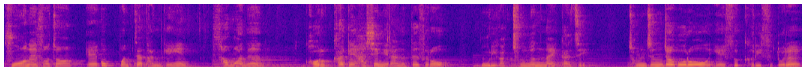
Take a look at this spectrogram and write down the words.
구원의 서정 일곱 번째 단계인 성화는 거룩하게 하심이라는 뜻으로 우리가 죽는 날까지 점진적으로 예수 그리스도를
